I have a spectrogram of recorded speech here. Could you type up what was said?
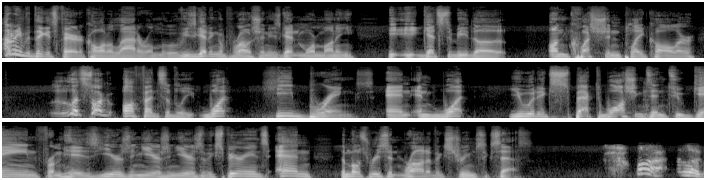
I don't even think it's fair to call it a lateral move. He's getting a promotion. He's getting more money. He, he gets to be the unquestioned play caller. Let's talk offensively. What he brings and and what you would expect Washington to gain from his years and years and years of experience and the most recent run of extreme success. Well, look,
